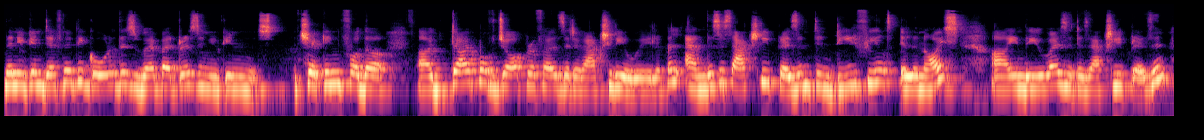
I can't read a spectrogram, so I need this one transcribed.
then you can definitely go to this web address and you can checking for the uh, type of job profiles that are actually available and this is actually present in Deerfield, Illinois. Uh, in the US, it is actually present.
